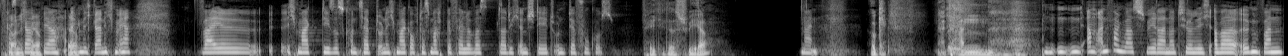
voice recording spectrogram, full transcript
fast gar nicht gar, mehr. Ja, ja, eigentlich gar nicht mehr weil ich mag dieses Konzept und ich mag auch das Machtgefälle, was dadurch entsteht und der Fokus. Fällt dir das schwer? Nein. Okay. Na dann. Am Anfang war es schwerer natürlich, aber irgendwann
